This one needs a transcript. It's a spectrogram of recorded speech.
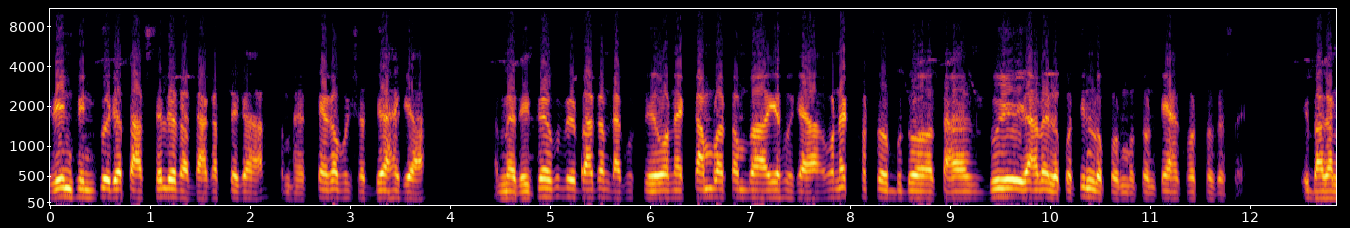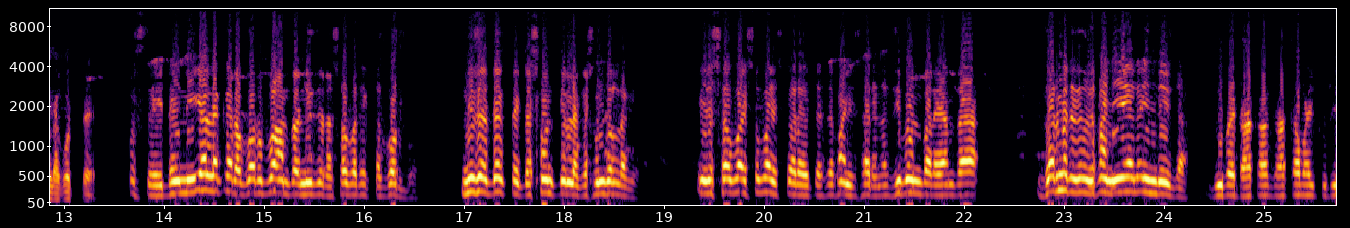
ঋণ ফিন করে তার ছেলেরা ঢাকার থেকে হ্যাঁ, টাকা পয়সা দেয়া হইয়া আপনার এই বাগানটা করতে অনেক কামলা টামলা ইয়ে হইয়া অনেক খরচ তার দুই আড়াই লক্ষ তিন লক্ষর মতন টাকা খরচ গেছে এই বাগানটা করতে। এলাকার গর্ব আমরা নিজেরা সবার একটা গর্ব। নিজের দেখতে একটা শান্তি লাগে সুন্দর লাগে। এটা সবাই করা হইতেছে, পানি ছাড়ে না। জীবন আমরা জন্মের থেকে পানি যা। দুই ভাই ঢাকা, যা কামাই করি,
